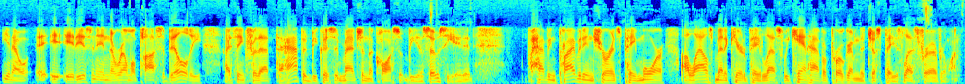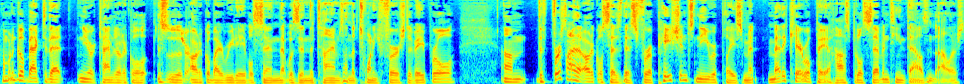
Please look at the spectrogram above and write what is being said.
you know, it, it isn't in the realm of possibility, I think, for that to happen because imagine the cost would be associated having private insurance pay more allows Medicare to pay less. We can't have a program that just pays less for everyone. I'm going to go back to that New York Times article. This was an sure. article by Reed Abelson that was in the Times on the 21st of April. Um, the first line of that article says this For a patient's knee replacement, Medicare will pay a hospital $17,000.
